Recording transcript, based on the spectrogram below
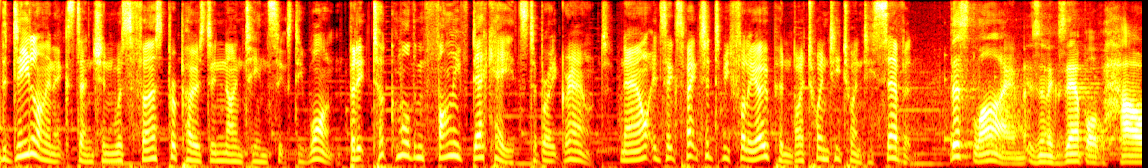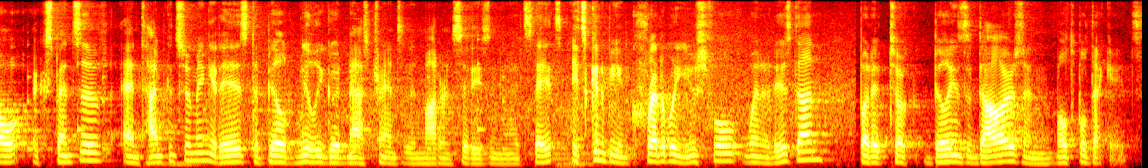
The D line extension was first proposed in 1961, but it took more than five decades to break ground. Now it's expected to be fully open by 2027. This line is an example of how expensive and time consuming it is to build really good mass transit in modern cities in the United States. It's going to be incredibly useful when it is done, but it took billions of dollars and multiple decades.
